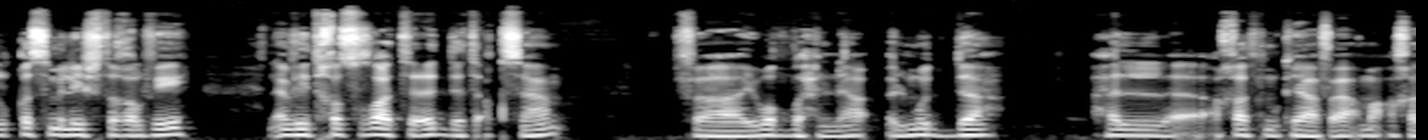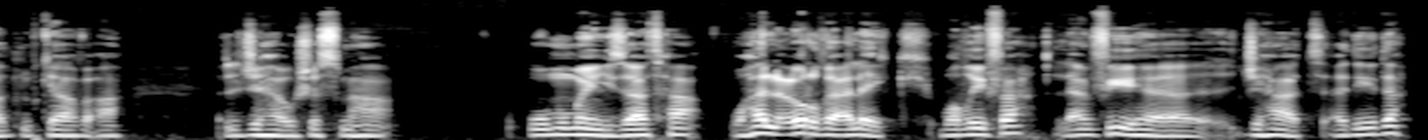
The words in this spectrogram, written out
القسم اللي يشتغل فيه. لأن في تخصصات عدة أقسام فيوضح لنا المدة هل أخذت مكافأة ما أخذت مكافأة الجهة وش اسمها ومميزاتها وهل عرض عليك وظيفة لأن فيه جهات عديدة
